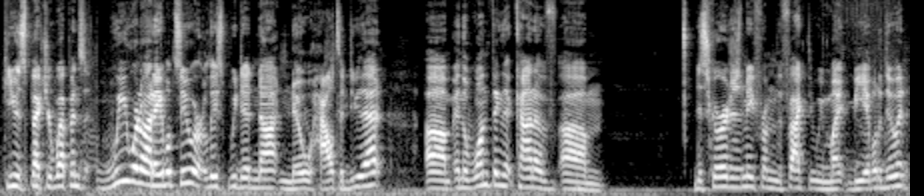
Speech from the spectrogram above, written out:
Can you inspect your weapons? We were not able to, or at least we did not know how to do that. Um, and the one thing that kind of... Um, discourages me from the fact that we might be able to do it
